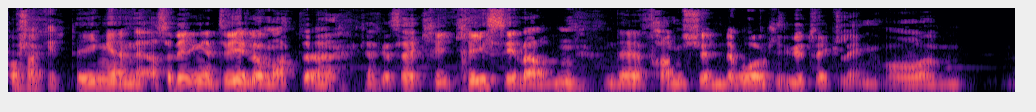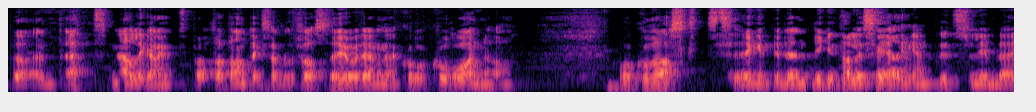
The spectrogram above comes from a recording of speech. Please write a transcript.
årsaker. Det er, ingen, altså det er ingen tvil om at uh, si, krise i verden det framskynder òg utvikling. og Et nærliggende et annet eksempel først er jo det med korona og hvor raskt egentlig den digitaliseringen plutselig ble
